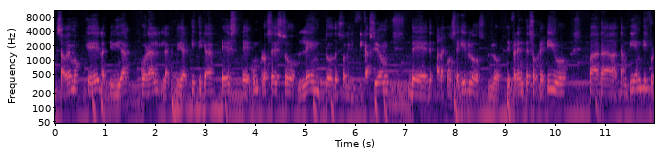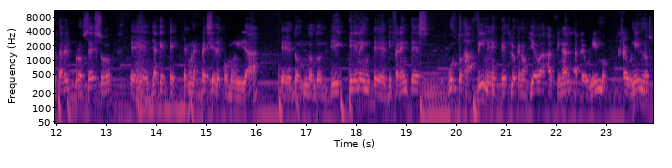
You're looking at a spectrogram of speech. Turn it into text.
Sabemos que la actividad coral la actividad artística es eh, un proceso lento de solidificación de, para conseguir los, los, diferentes objetivos, para también disfrutar el proceso, eh, ya que es una especie de comunidad donde, donde, tienen diferentes gustos afines, que es lo que nos lleva al final a reunirnos, reunirnos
